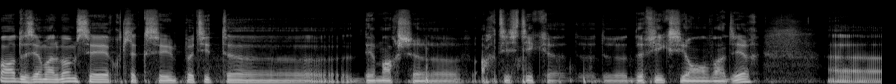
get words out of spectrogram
Bon, deuxième album, c'est قلت لك, c'est une petite euh, démarche euh, artistique de, de, de fiction, on va dire. Euh,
